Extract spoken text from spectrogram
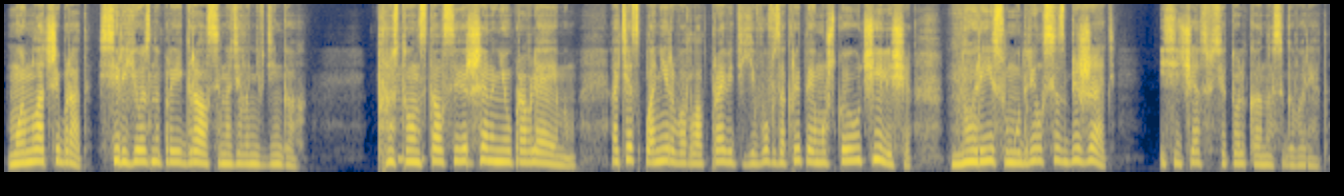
мой младший брат, серьезно проигрался, но дело не в деньгах. Просто он стал совершенно неуправляемым. Отец планировал отправить его в закрытое мужское училище, но Рис умудрился сбежать, и сейчас все только о нас и говорят.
